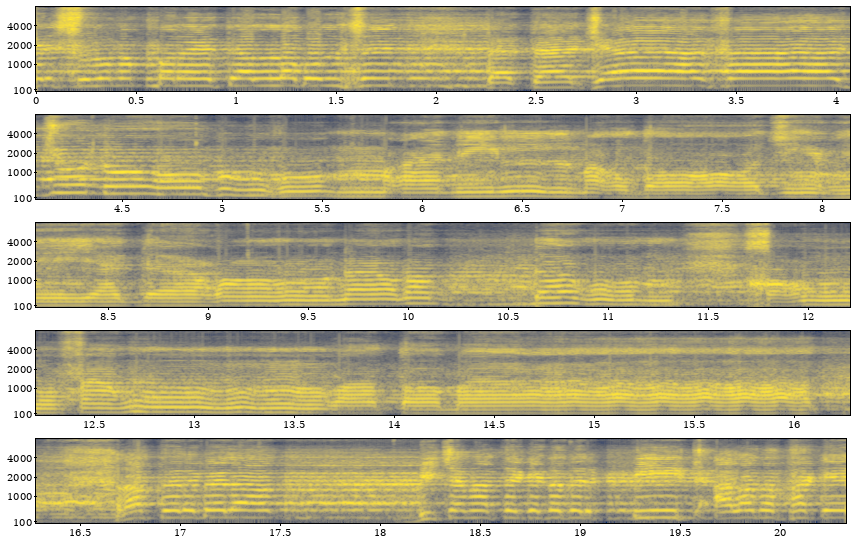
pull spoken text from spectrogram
এর ষোলো নম্বর আয়াতে আল্লাহ বলছেন, তাতাজাফা জুনুবুহুম আনিল ইয়াদউনা রাব্বাহুম খাউফান ওয়া তামা। রাতের বেলা বিছানা থেকে তাদের পিঠ আলাদা থাকে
